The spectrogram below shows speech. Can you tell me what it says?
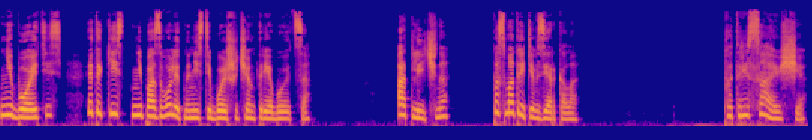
Не бойтесь, эта кисть не позволит нанести больше, чем требуется. Отлично. Посмотрите в зеркало. Потрясающе.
